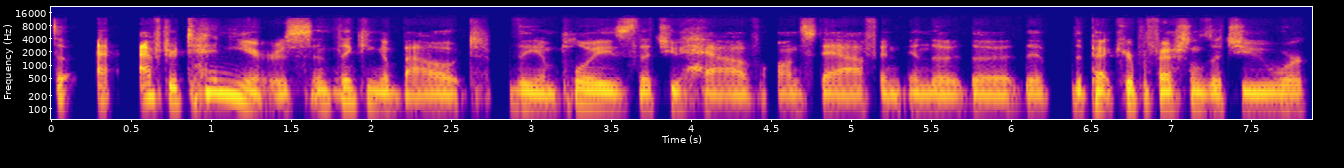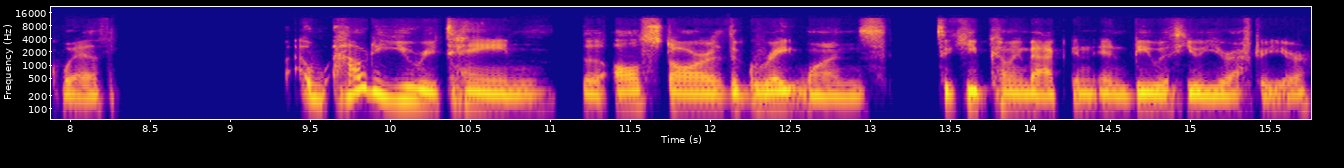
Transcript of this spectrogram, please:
So a- after 10 years and thinking about the employees that you have on staff and, and the, the, the, the pet care professionals that you work with, how do you retain the all star, the great ones to keep coming back and, and be with you year after year?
